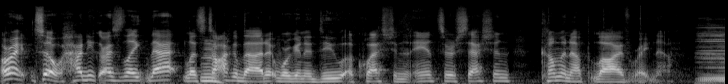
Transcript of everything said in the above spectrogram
All right, so how do you guys like that? Let's hmm. talk about it. We're going to do a question and answer session coming up live right now.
